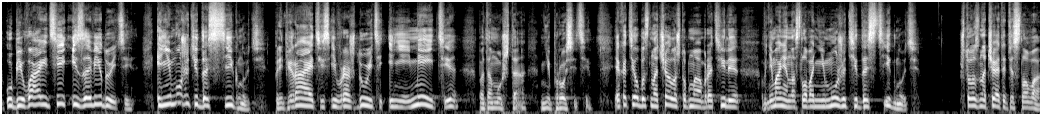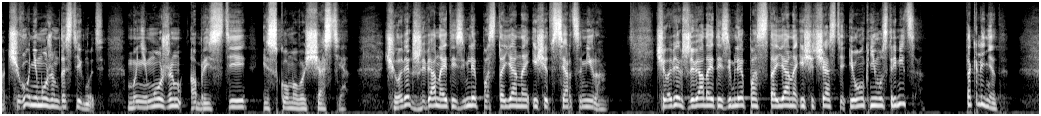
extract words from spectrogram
убиваете и завидуете, и не можете достигнуть, припираетесь и враждуете, и не имеете, потому что не просите. Я хотел бы сначала, чтобы мы обратили внимание на слова «не можете достигнуть». Что означают эти слова? Чего не можем достигнуть? Мы не можем обрести искомого счастья. Человек, живя на этой земле, постоянно ищет в сердце мира. Человек, живя на этой земле, постоянно ищет счастье, и он к нему стремится – так или нет?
